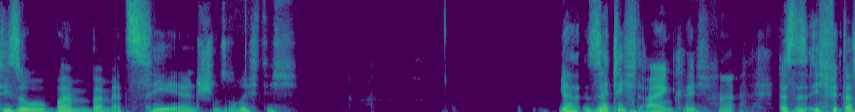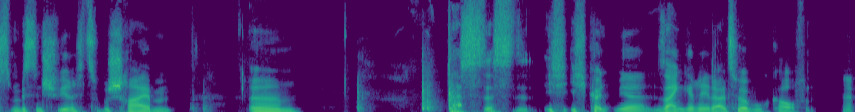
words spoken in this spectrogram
die so beim, beim Erzählen schon so richtig ja, sättigt eigentlich. Ja. Das ist, ich finde das ein bisschen schwierig zu beschreiben. Ähm, das, das, ich, ich könnte mir sein Gerede als Hörbuch kaufen. Ja.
